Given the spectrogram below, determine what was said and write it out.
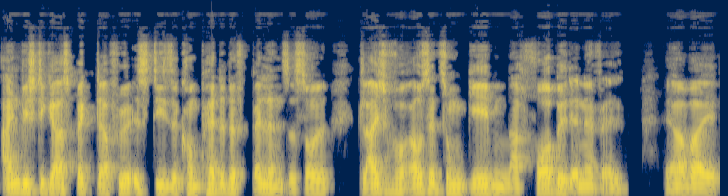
ein wichtiger Aspekt dafür ist diese Competitive Balance. Es soll gleiche Voraussetzungen geben nach Vorbild NFL. Ja, weil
